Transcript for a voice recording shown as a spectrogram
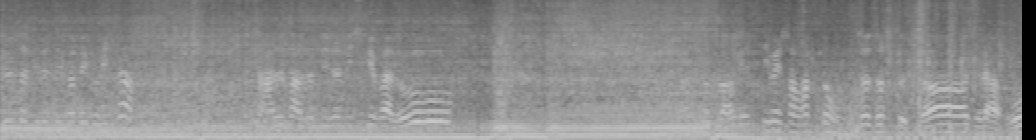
दिउँसोतिर चाहिँ कतै गइन्न साँझ साँझतिर निस्के पार हो आजको भ्लग समाप्त हुन्छ जस्तो छ केटा हो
